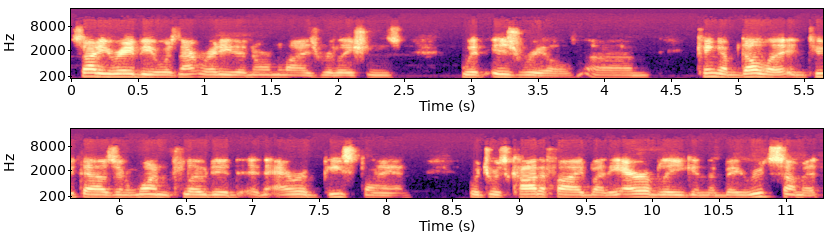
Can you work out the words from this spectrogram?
Saudi Arabia was not ready to normalize relations with Israel. Um, King Abdullah in 2001 floated an Arab peace plan, which was codified by the Arab League in the Beirut summit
